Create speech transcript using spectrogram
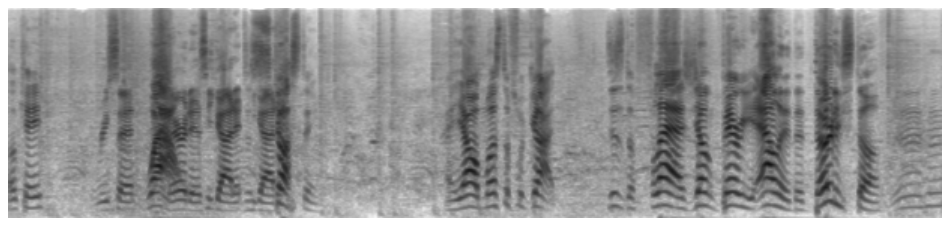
Okay. Reset. Wow. There it is. He got it. He got it. Disgusting. And y'all must have forgot. This is the Flash, Young Barry Allen, the dirty stuff. Mm-hmm.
